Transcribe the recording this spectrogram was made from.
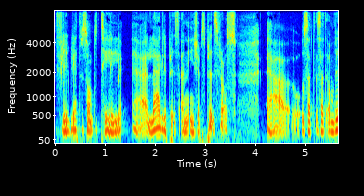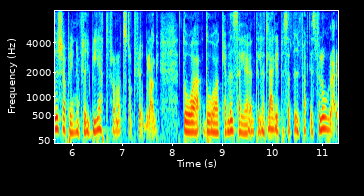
flygbiljetter och sånt till eh, lägre pris än inköpspris för oss. Så att, så att om vi köper in en flygbiljett från något stort flygbolag, då, då kan vi sälja den till ett lägre pris så att vi faktiskt förlorar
